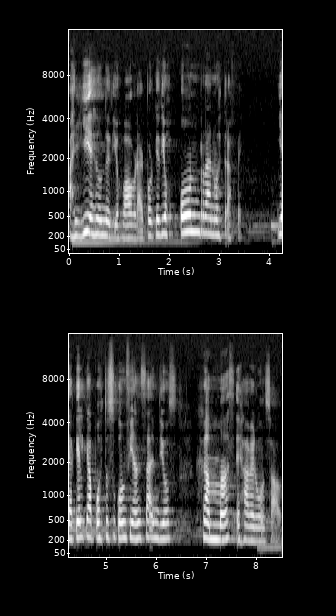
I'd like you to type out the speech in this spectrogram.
Allí es donde Dios va a obrar, porque Dios honra nuestra fe. Y aquel que ha puesto su confianza en Dios jamás es avergonzado.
